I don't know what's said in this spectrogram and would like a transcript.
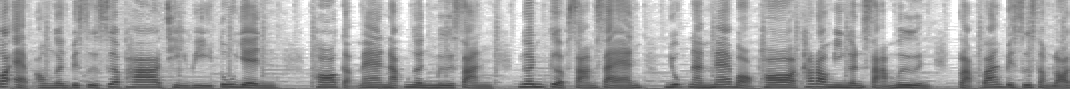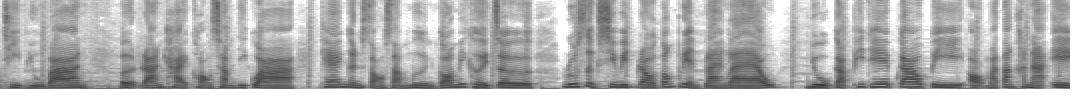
ก็แอบเอาเงินไปซื้อเสื้อผ้า ทีวี ตู้เย็นพ่อกับแม่นับเงินมือสั่น เงินเกือบ 3 0 0แสนยุคนั้นแม่บอกพ่อถ้าเรามีเงิน 30,000กลับบ้านไปซื้อสำล้อถีบอยู่บ้าน เปิดร้านขายของชำดีกว่า แค่เงิน2 3หมื่นก็ไม่เคยเจอ รู้สึกชีวิตเราต้องเปลี่ยนแปลงแล้ว อยู่กับพี่เทพ 9 ปีออกมาตั้งคณะเอง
